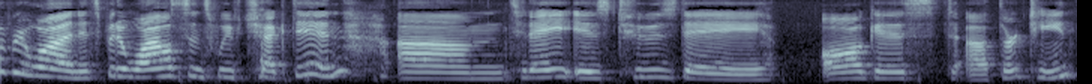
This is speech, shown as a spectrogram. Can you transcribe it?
everyone. It's been a while since we've checked in. Um, today is Tuesday, August uh, 13th,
